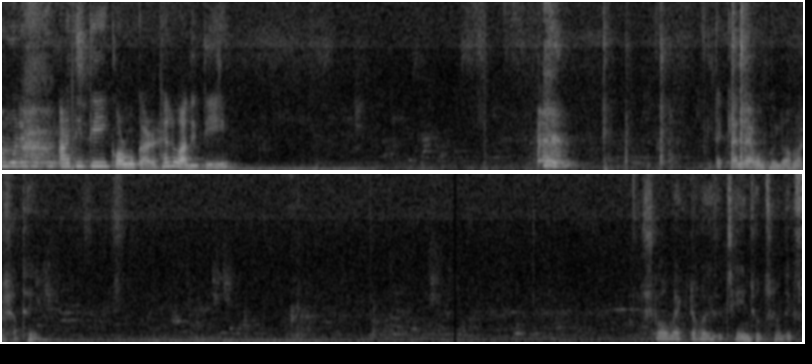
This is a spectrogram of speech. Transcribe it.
মনে আদিতি কর্মকার। হ্যালো আদিতি। এটা কেন এমন হইল আমার সাথে? সব একটা হয়ে গেছে চেঞ্জ হচ্ছে না দেখছ?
